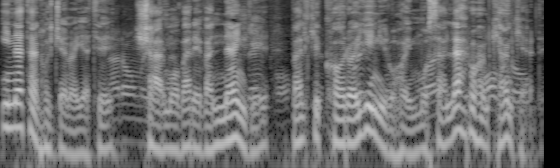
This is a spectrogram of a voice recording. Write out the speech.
این نه تنها جنایت شرماوره و ننگه بلکه کارایی نیروهای مسلح رو هم کم کرده.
